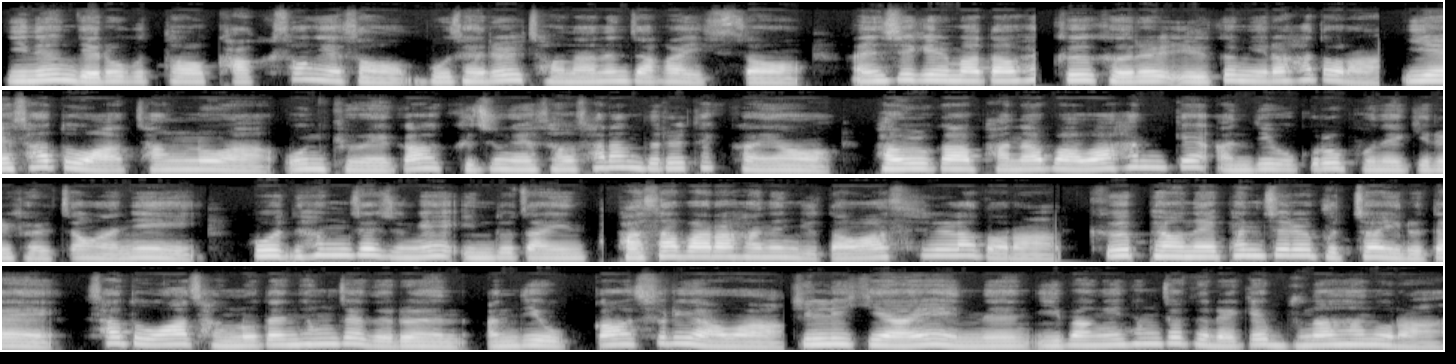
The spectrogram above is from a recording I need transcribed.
이는 예로부터 각 성에서 모세를 전하는 자가 있어 안식일마다 그 글을 읽음이라 하더라. 이에 사도와 장로와 온 교회가 그 중에서 사람들을 택하여 바울과 바나바와 함께 안디옥으로 보내기를 결정하니 곧 형제 중에 인도자인 바사바라 하는 유다와 신라더라. 그 편에 편지를 붙여 이르되 사도와 장로된 형제들은 안디옥과 수리아와 길리기아에 있는 이방인 형제들에게 문안하노라.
